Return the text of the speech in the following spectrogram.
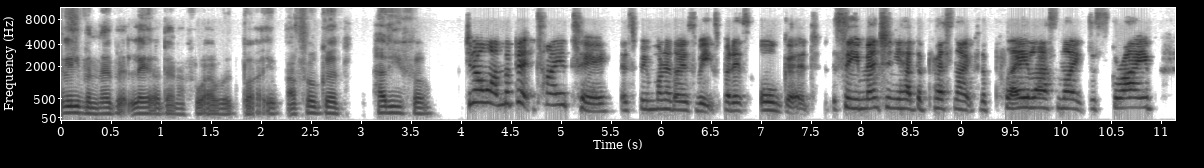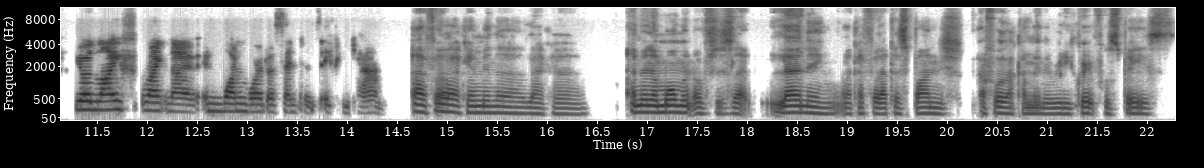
leaving a bit later than I thought I would, but it, I feel good. How do you feel? Do you know what? I'm a bit tired too. It's been one of those weeks, but it's all good. So you mentioned you had the press night for the play last night. Describe your life right now in one word or sentence, if you can. I feel like I'm in a like a I'm in a moment of just like learning. Like I feel like a sponge. I feel like I'm in a really grateful space.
